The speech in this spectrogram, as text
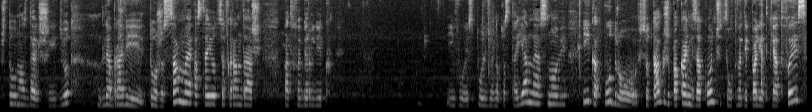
что у нас дальше идет? Для бровей то же самое, остается карандаш от Faberlic. Его использую на постоянной основе. И как пудру все так же, пока не закончится. Вот в этой палетке от Face.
